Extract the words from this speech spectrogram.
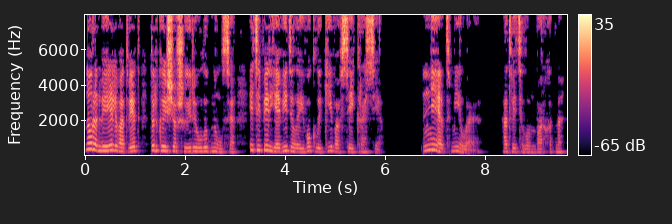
Но Ранвиэль в ответ только еще шире улыбнулся, и теперь я видела его клыки во всей красе. «Нет, милая», — ответил он бархатно,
